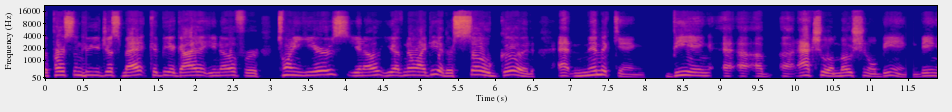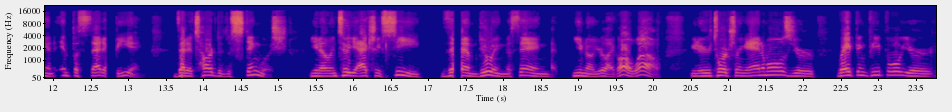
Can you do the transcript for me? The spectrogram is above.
the person who you just met could be a guy that you know for 20 years you know you have no idea they're so good at mimicking being a, a, a, an actual emotional being being an empathetic being that it's hard to distinguish you know until you actually see them doing the thing that, you know you're like oh wow you know you're torturing animals you're raping people, you're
